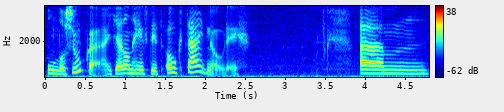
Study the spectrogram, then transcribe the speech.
onderzoeken. Weet je? Dan heeft dit ook tijd nodig. Um,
